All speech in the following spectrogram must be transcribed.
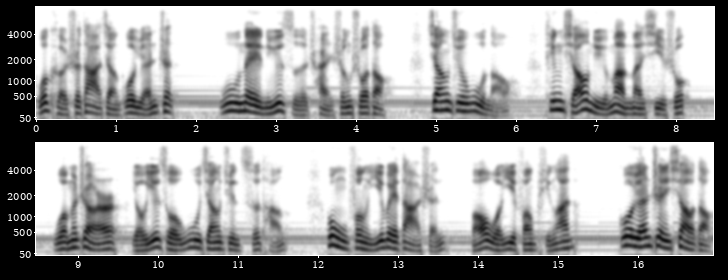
我可是大将郭元振。屋内女子颤声说道：“将军勿恼，听小女慢慢细说。我们这儿有一座乌将军祠堂，供奉一位大神，保我一方平安。”郭元振笑道：“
